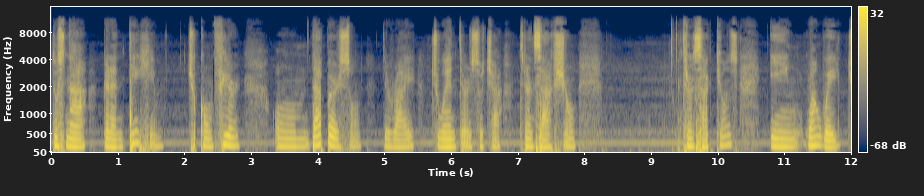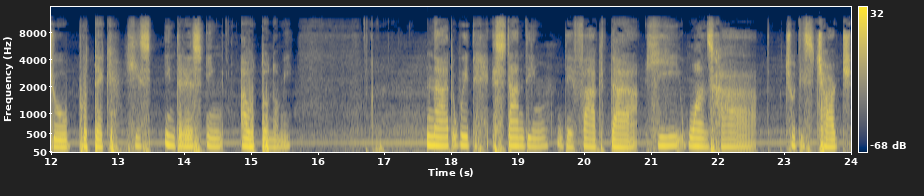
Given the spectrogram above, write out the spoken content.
does not guarantee him to confer on that person the right to enter such a transaction transactions in one way to protect his interest in autonomy. Notwithstanding the fact that he once had to discharge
